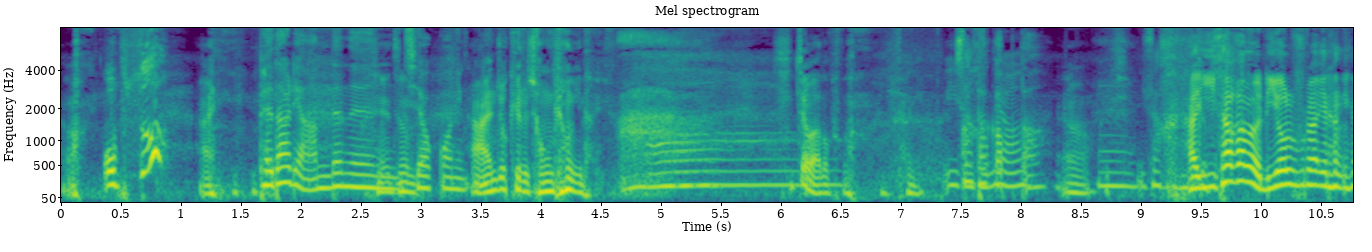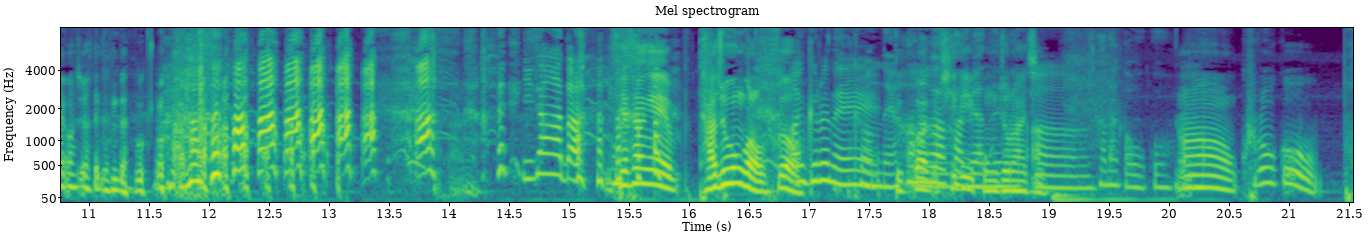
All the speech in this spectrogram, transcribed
아. 없어? 배달이 안 되는 좀 지역권이고. 안 좋기로 정병이 나 있어. 아. 진짜 맛없어. 이사 가면 안타깝다. 어. 음. 이사 가면 아 이사 가면 리얼 후라이랑 헤어져야 된다고. 이상하다. 이 세상에 다 좋은 건 없어. 아 그러네. 그렇네. 득과 실이 공존하지. 아, 하나가 오고. 어 그러고 와,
